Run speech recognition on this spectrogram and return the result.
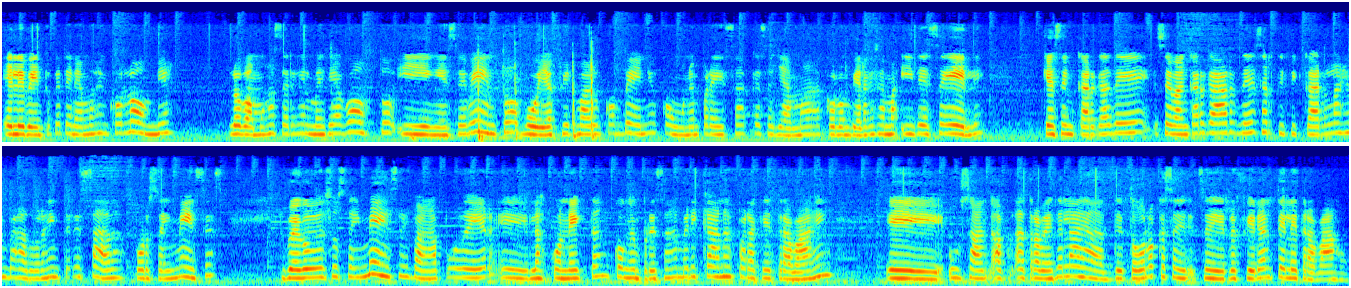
el evento que teníamos en Colombia. Lo vamos a hacer en el mes de agosto y en ese evento voy a firmar un convenio con una empresa que se llama colombiana que se llama IDCL que se encarga de se va a encargar de certificar a las embajadoras interesadas por seis meses Luego de esos seis meses van a poder, eh, las conectan con empresas americanas para que trabajen eh, usando, a, través de, la, de todo lo que se, se refiere al teletrabajo.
